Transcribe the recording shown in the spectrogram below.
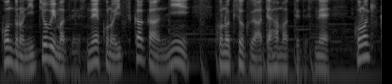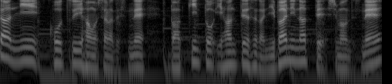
今度の日曜日までですね、この5日間にこの規則が当てはまってですね、この期間に交通違反をしたらですね、罰金と違反点数が2倍になってしまうんですね。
